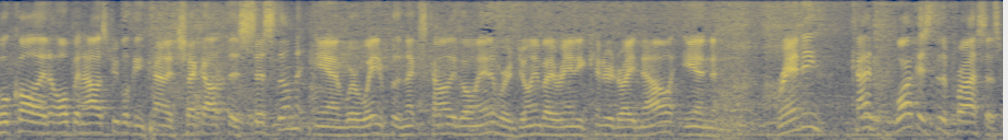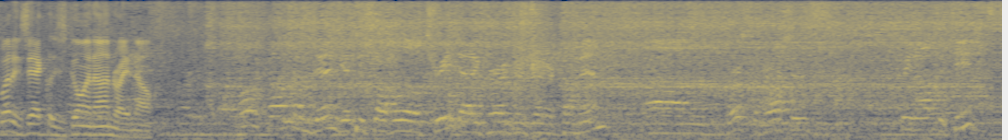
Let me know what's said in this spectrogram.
we'll call it an open house. People can kind of check out this system and we're waiting for the next cow to go in. We're joined by Randy Kinnard right now. And Randy, kind of walk us through the process. What exactly is going on right now? Well, the comes in, gets yourself a little treat that encourages her to come in. Um, first, the brushes clean off the teeth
